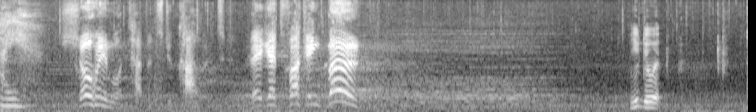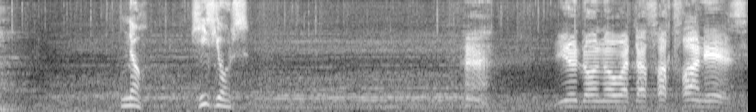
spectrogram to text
I... Show him what happens to cowards. They get fucking burned! You do it. No. He's yours. You don't know what the fuck fun is.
